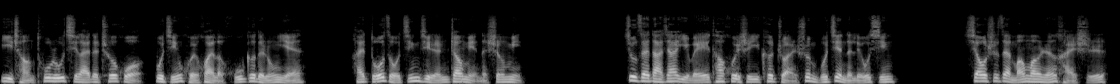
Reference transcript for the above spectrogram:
一场突如其来的车祸不仅毁坏了胡歌的容颜，还夺走经纪人张冕的生命。就在大家以为他会是一颗转瞬不见的流星，消失在茫茫人海时，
